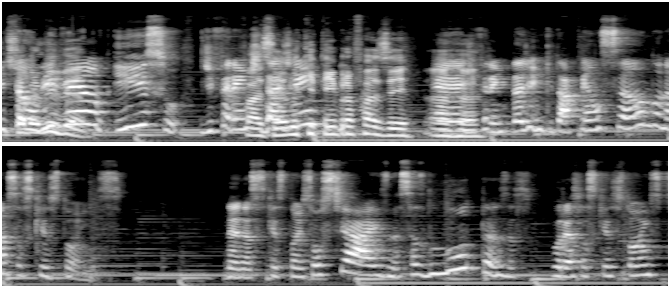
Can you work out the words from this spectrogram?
E estão vivendo. Isso, diferente da fazendo o gente. que tem pra fazer. É Aham. diferente da gente que tá pensando nessas questões. Né, nessas questões sociais, nessas lutas por essas questões,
